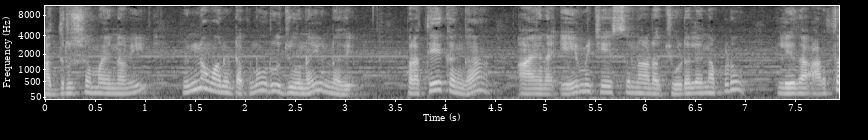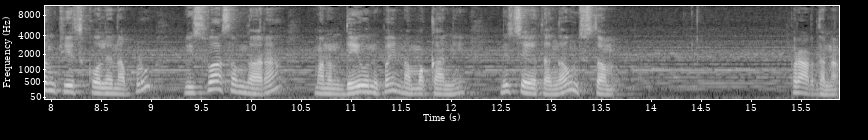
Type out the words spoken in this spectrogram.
అదృశ్యమైనవి విన్నవనుటకును రుజువునై ఉన్నది. ప్రత్యేకంగా ఆయన ఏమి చేస్తున్నాడో చూడలేనప్పుడు లేదా అర్థం చేసుకోలేనప్పుడు విశ్వాసం ద్వారా మనం దేవునిపై నమ్మకాన్ని నిశ్చయితంగా ఉంచుతాం. ప్రార్థన.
